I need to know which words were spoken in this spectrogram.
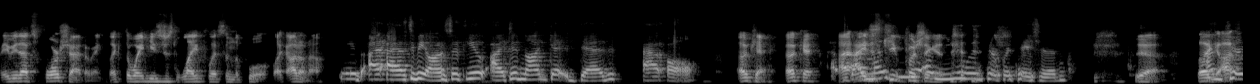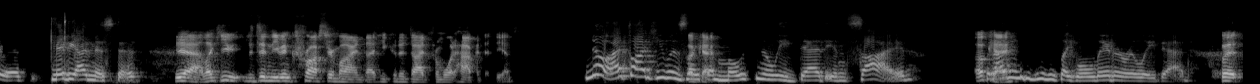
Maybe that's foreshadowing like the way he's just lifeless in the pool like i don't know. I, I have to be honest with you i did not get dead at all. Okay okay. I, I just keep pushing it. new interpretation. Yeah like i'm curious. Maybe i missed it. Yeah like you it didn't even cross your mind that he could have died from what happened at the end. No i thought he was like okay. emotionally dead inside. Okay I didn't think he was like literally dead but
